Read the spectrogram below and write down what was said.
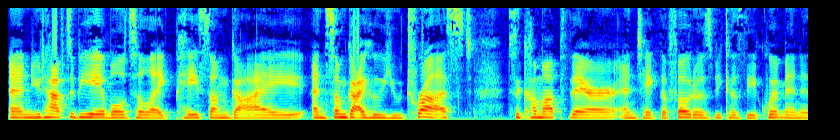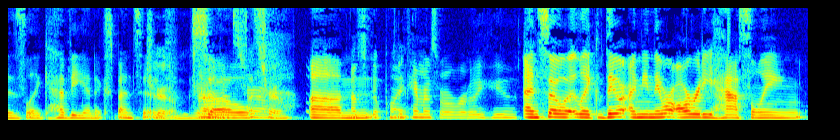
and you'd have to be able to like pay some guy and some guy who you trust to come up there and take the photos because the equipment is like heavy and expensive. True. Yeah, so that's true. Um, that's a good point. The cameras were really huge, and so like they were. I mean, they were already hassling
